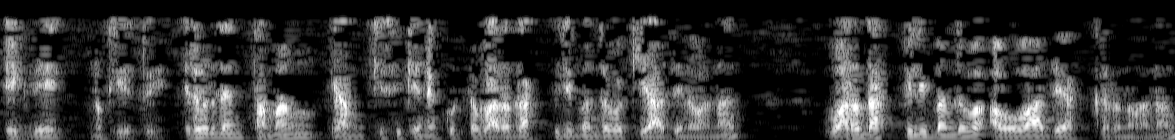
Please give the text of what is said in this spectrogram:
එක් දේ නොකිය යුතුයි. ඒකවල දැන් තමන් යම් කිසි කෙනෙකුට වරදක් පිළිබඳව කියා දෙනවා නම් වරදක් පිළිබඳව අවවාදයක් කරනවා නම්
